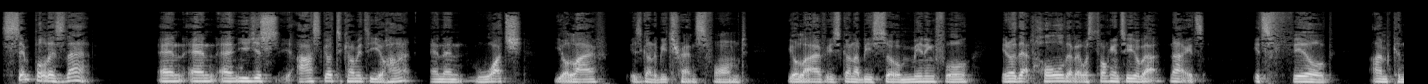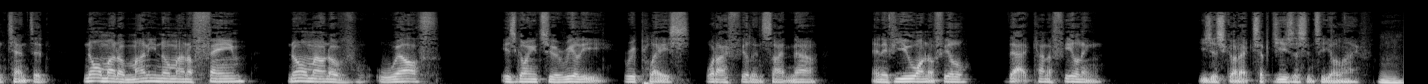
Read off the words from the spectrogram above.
simple as that. And, and, and you just ask God to come into your heart and then watch your life is going to be transformed. Your life is going to be so meaningful. You know, that hole that I was talking to you about now, it's, it's filled. I'm contented no amount of money, no amount of fame, no amount of wealth is going to really replace what I feel inside now. And if you want to feel that kind of feeling, you just got to accept Jesus into your life. Mm.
